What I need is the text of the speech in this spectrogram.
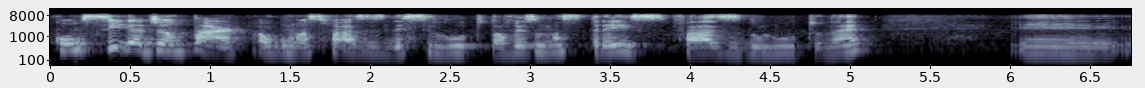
consiga adiantar algumas fases desse luto, talvez umas três fases do luto, né? E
